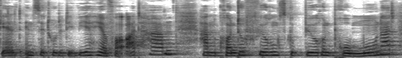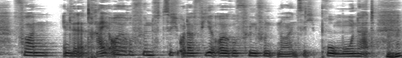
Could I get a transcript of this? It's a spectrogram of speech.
Geldinstitute, die wir hier vor Ort haben, haben Kontoführungsgebühren pro Monat von entweder 3,50 Euro oder 4,95 Euro pro Monat. Mhm.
